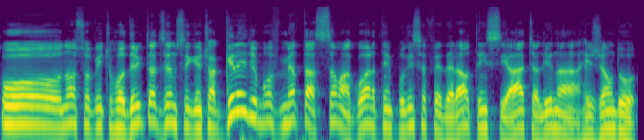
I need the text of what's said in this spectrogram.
O nosso ouvinte Rodrigo está dizendo o seguinte: a grande movimentação agora tem Polícia Federal, tem SIAT ali na região do,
